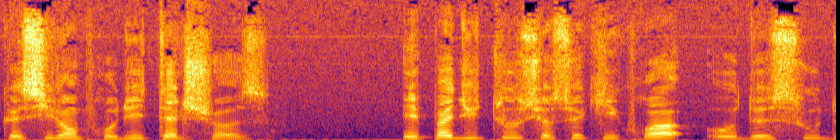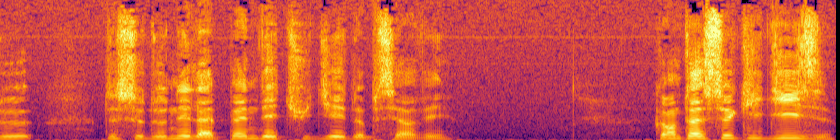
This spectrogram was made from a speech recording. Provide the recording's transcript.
que si l'on produit telle chose. et pas du tout sur ceux qui croient au-dessous d'eux de se donner la peine d'étudier et d'observer. Quant à ceux qui disent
